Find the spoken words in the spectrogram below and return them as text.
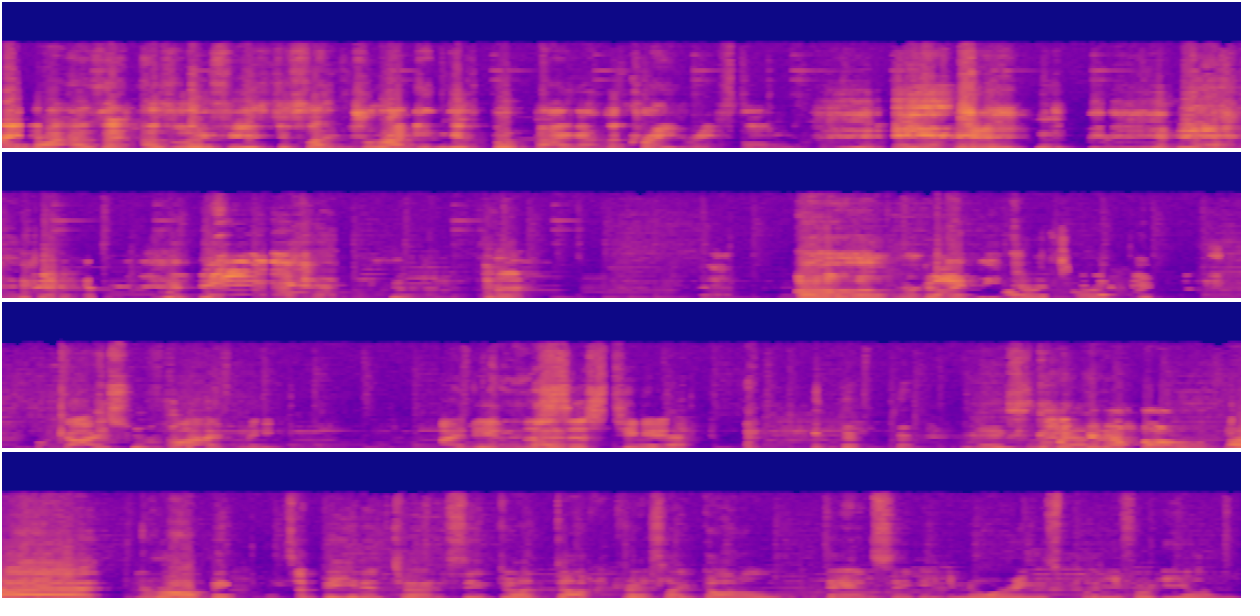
say that as as Luffy is just like dragging his book bag at the crate respawn. uh, remind me to Guys, revive me. I need an assist here. yeah can we stuck in a hole. Uh, Robin eats a bean and turns into a duck dressed like Donald, dancing, ignoring his plea for healing.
